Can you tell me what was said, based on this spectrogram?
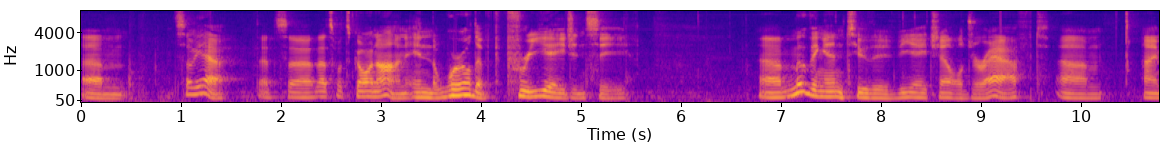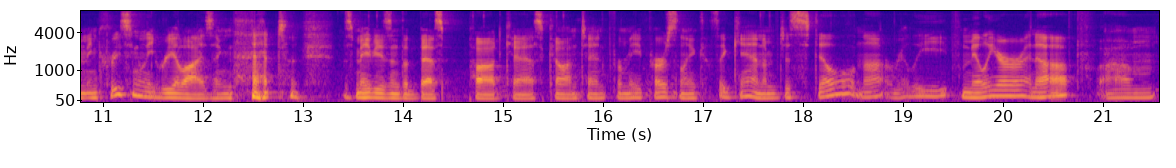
Um, so yeah, that's uh, that's what's going on in the world of free agency. Uh, moving into the VHL draft, um, I'm increasingly realizing that this maybe isn't the best podcast content for me personally, because again, I'm just still not really familiar enough um,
